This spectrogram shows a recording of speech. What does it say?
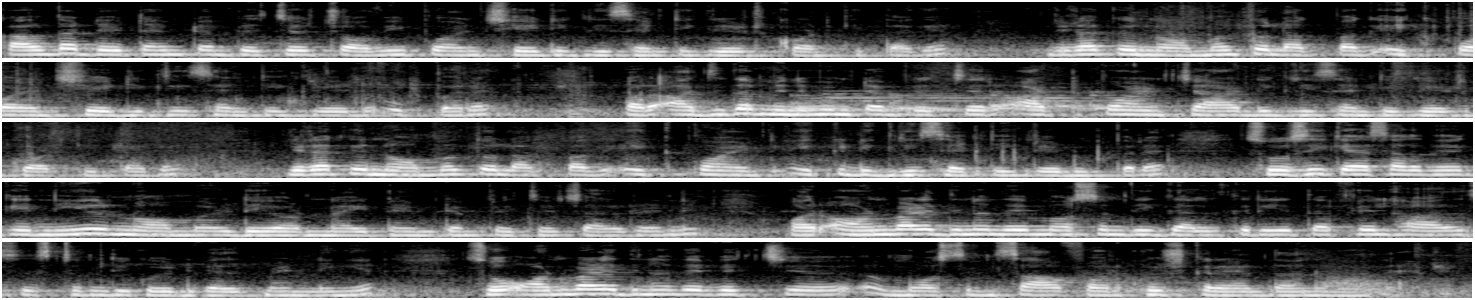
ਕੱਲ ਦਾ day time temperature 24.6 degree centigrade record ਕੀਤਾ ਗਿਆ, ਜਿਹੜਾ ਕਿ ਨਾਰਮਲ ਤੋਂ ਲਗਭਗ 1.6 ਡਿਗਰੀ ਸੈਂਟੀਗ੍ਰੇਡ ਉੱਪਰ ਹੈ ਔਰ ਅੱਜ ਦਾ minimum temperature 8.4 degree centigrade record ਕੀਤਾ ਗਿਆ, ਜਿਹੜਾ ਕਿ ਨਾਰਮਲ ਤੋਂ ਲਗਭਗ 1.1 ਡਿਗਰੀ ਸੈਂਟੀਗ੍ਰੇਡ ਉੱਪਰ ਹੈ। ਸੋ ਅਸੀਂ ਕਹਿ ਸਕਦੇ ਹਾਂ ਕਿ ਨੀਅਰ ਨਾਰਮਲ ਡੇ ਔਰ ਨਾਈਟ ਟਾਈਮ ਟੈਂਪਰੇਚਰ ਚੱਲ ਰਹੇ ਨੇ ਔਰ ਆਉਣ ਵਾਲੇ ਦਿਨਾਂ ਦੇ ਮੌਸਮ ਦੀ ਗੱਲ ਕਰੀਏ ਤਾਂ ਫਿਲਹਾਲ ਸਿਸਟਮ ਦੀ ਕੋਈ ਡਿਵੈਲਪਮੈਂਟ ਨਹੀਂ ਹੈ। ਸੋ ਆਉਣ ਵਾਲੇ ਦਿਨਾਂ ਦੇ ਵਿੱਚ ਮੌਸਮ ਸਾਫ਼ ਔਰ ਖੁਸ਼ਕ ਰਹਿਣ ਦਾ ਅਨੁਮਾਨ ਹੈ।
